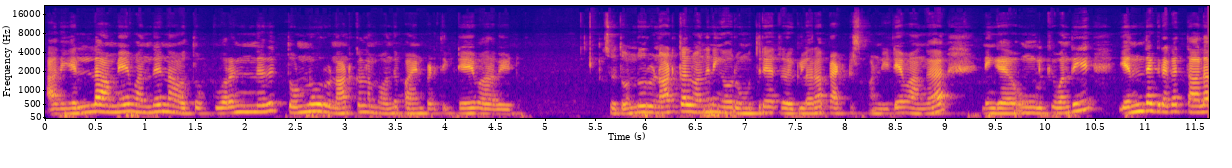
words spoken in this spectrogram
அது எல்லாமே வந்து நான் குறைந்தது தொண்ணூறு நாட்கள் நம்ம வந்து பயன்படுத்திக்கிட்டே வர வேண்டும். ஸோ தொண்ணூறு நாட்கள் வந்து நீங்கள் ஒரு முத்திரையை ரெகுலராக ப்ராக்டிஸ் பண்ணிகிட்டே வாங்க. நீங்கள் உங்களுக்கு வந்து எந்த கிரகத்தால்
